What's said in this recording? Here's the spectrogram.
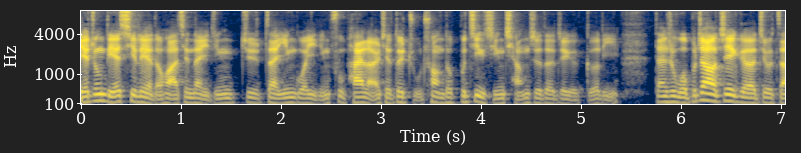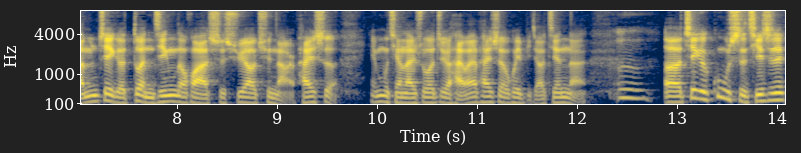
碟中谍》系列的话，现在已经就在英国已经复拍了，而且对主创都不进行强制的这个隔离。但是我不知道这个就咱们这个断经的话是需要去哪儿拍摄，因为目前来说就海外拍摄会比较艰难。嗯，呃，这个故事其实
